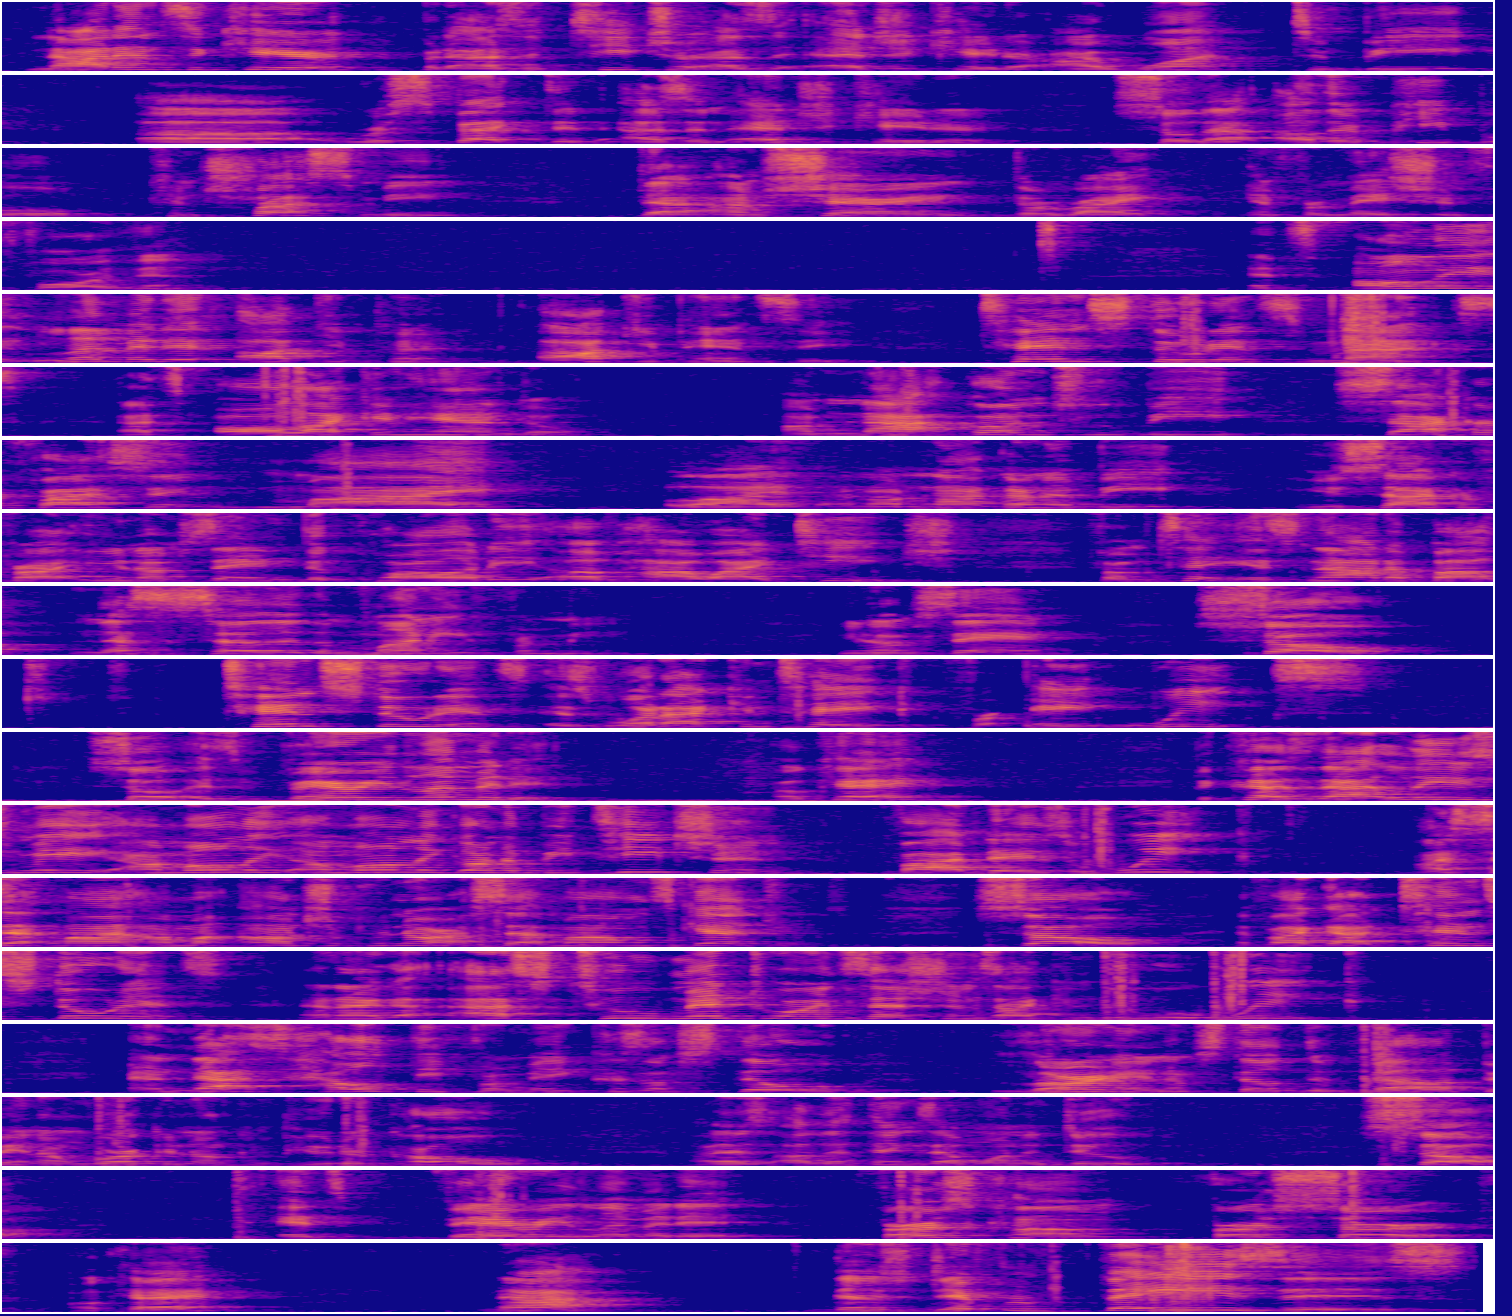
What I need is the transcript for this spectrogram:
Not insecure, but as a teacher, as an educator, I want to be uh, respected as an educator so that other people can trust me that I'm sharing the right information for them. It's only limited occupancy, 10 students max. That's all I can handle. I'm not going to be sacrificing my life and I'm not going to be you sacrifice, you know I'm saying, the quality of how I teach. If I'm it's not about necessarily the money for me. You know what I'm saying? So 10 students is what I can take for 8 weeks. So it's very limited. Okay? Because that leaves me I'm only I'm only going to be teaching 5 days a week. I set my I'm an entrepreneur. I set my own schedules. So if I got 10 students and I got that's two mentoring sessions I can do a week. And that's healthy for me because I'm still learning, I'm still developing, I'm working on computer code. There's other things I want to do. So it's very limited. First come, first serve. Okay? Now, there's different phases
